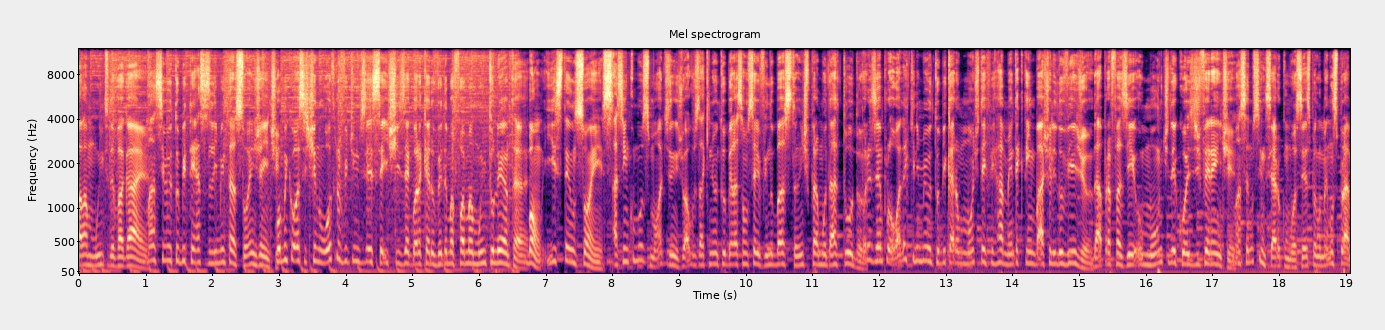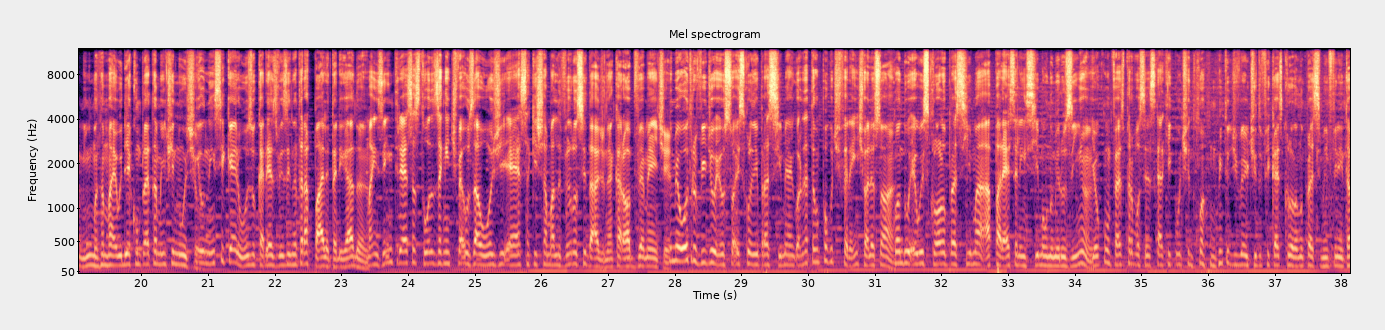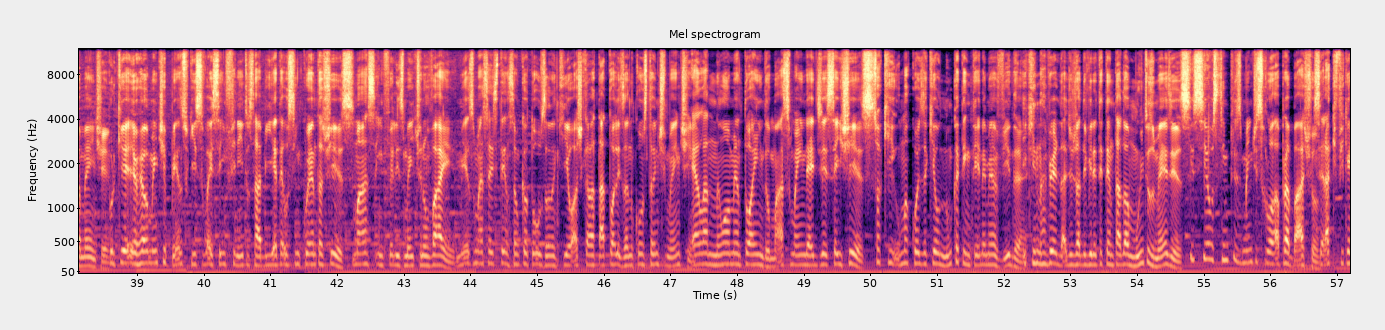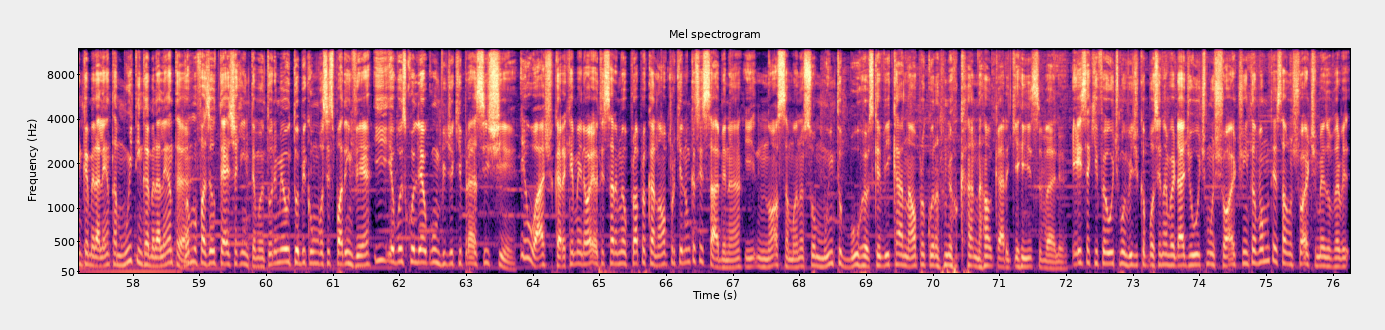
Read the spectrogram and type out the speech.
fala muito devagar. Mas se o YouTube tem essas limitações, gente, como que eu assisti no outro vídeo em 16x e agora quero ver de uma forma muito lenta? Bom, e extensões? Assim como os mods em jogos aqui no YouTube, elas estão servindo bastante pra mudar tudo. Por exemplo, olha aqui no meu YouTube, cara, um monte de ferramenta que tem embaixo ali do vídeo. Dá pra fazer um monte de coisa diferente. Mas sendo sincero com vocês, pelo menos pra mim, mano, a maioria é completamente inútil. Eu nem sequer uso, cara, e às vezes ainda atrapalha, tá ligado? Mas entre essas todas, a que a gente vai usar hoje é essa aqui chamada velocidade, né, cara? Obviamente. No meu outro vídeo, eu só scrollei pra cima e agora tá até um pouco diferente, olha só. Quando eu scrollo pra cima, aparece ali em cima um númerozinho. E eu confesso pra vocês, cara, que continua muito divertido ficar scrollando pra cima infinitamente. Porque eu realmente penso que isso vai ser infinito, sabe? E até os 50x. Mas, infelizmente, não vai. Mesmo essa extensão que eu tô usando aqui, eu acho que ela tá atualizando constantemente. Ela não aumentou ainda, o máximo ainda é 16x. Só que uma coisa que eu nunca tentei na minha vida, e que na verdade eu já deveria ter tentado há muitos meses, e se eu simplesmente scrollar pra baixo, será que fica em câmera lenta, muito em câmera lenta? Vamos fazer o teste aqui então, eu tô no meu YouTube como vocês podem ver, e eu vou escolher algum vídeo aqui pra assistir. Eu acho, cara, que é melhor eu testar no meu próprio canal, porque nunca se sabe, né? E, nossa, mano, eu sou muito burro, eu escrevi canal procurando meu canal, cara, que isso, velho. Esse aqui foi o último vídeo que eu postei, na verdade, o último short, então vamos testar um short mesmo pra ver...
